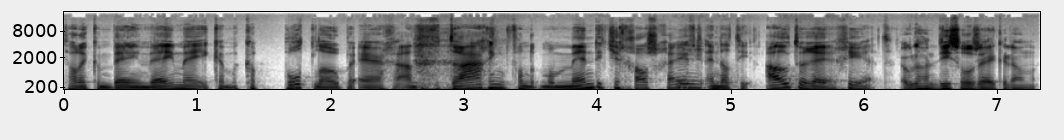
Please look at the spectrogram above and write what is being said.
had ik een BMW mee. Ik heb me kapot lopen ergen aan de vertraging van het moment dat je gas geeft en dat die auto reageert. Ook nog een diesel zeker dan,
